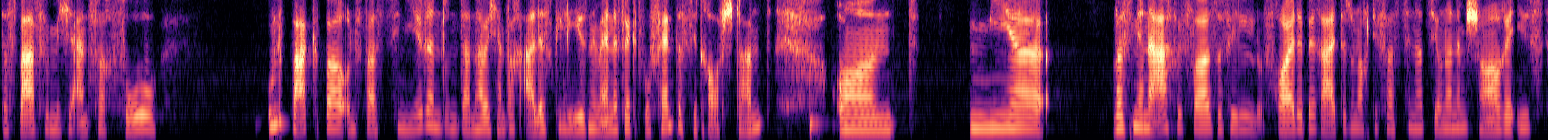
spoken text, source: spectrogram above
das war für mich einfach so unpackbar und faszinierend. Und dann habe ich einfach alles gelesen, im Endeffekt, wo Fantasy drauf stand. Und mir, was mir nach wie vor so viel Freude bereitet und auch die Faszination an dem Genre ist,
